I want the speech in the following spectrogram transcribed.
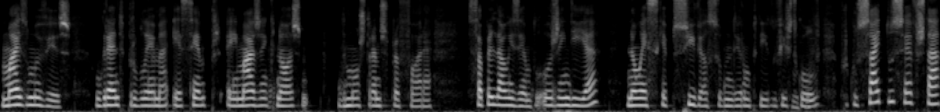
Mais uma vez, o grande problema é sempre a imagem que nós demonstramos para fora. Só para lhe dar um exemplo, hoje em dia não é sequer possível submeter um pedido de visto gold, porque o site do CEF está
